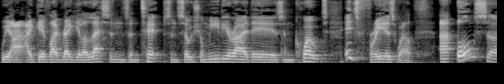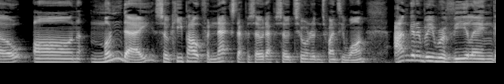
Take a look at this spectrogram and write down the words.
We I, I, give like regular lessons and tips and social media ideas and quotes. It's free as well. Uh, also on monday so keep out for next episode episode 221 i'm going to be revealing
